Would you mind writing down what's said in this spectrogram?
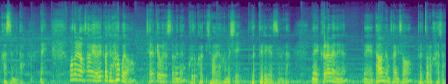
같습니다. 네. 오늘 영상은 여기까지 하고요. 재밌게 보셨으면 구독하기, 좋아요 한 번씩 부탁드리겠습니다. 네, 그러면은, 네, 다음 영상에서 뵙도록 하죠.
